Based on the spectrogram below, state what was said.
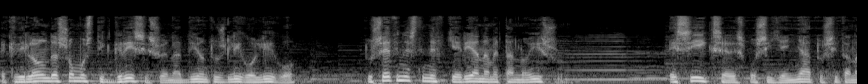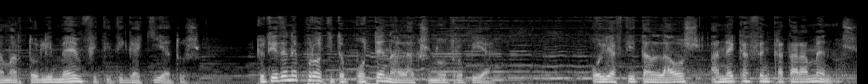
Εκδηλώνοντας όμως την κρίση σου εναντίον τους λίγο-λίγο, τους έδινες την ευκαιρία να μετανοήσουν. Εσύ ήξερες πως η γενιά τους ήταν αμαρτωλή με έμφυτη την κακία τους και ότι δεν επρόκειτο ποτέ να αλλάξουν οτροπία. Όλοι αυτοί ήταν λαός ανέκαθεν καταραμένος.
